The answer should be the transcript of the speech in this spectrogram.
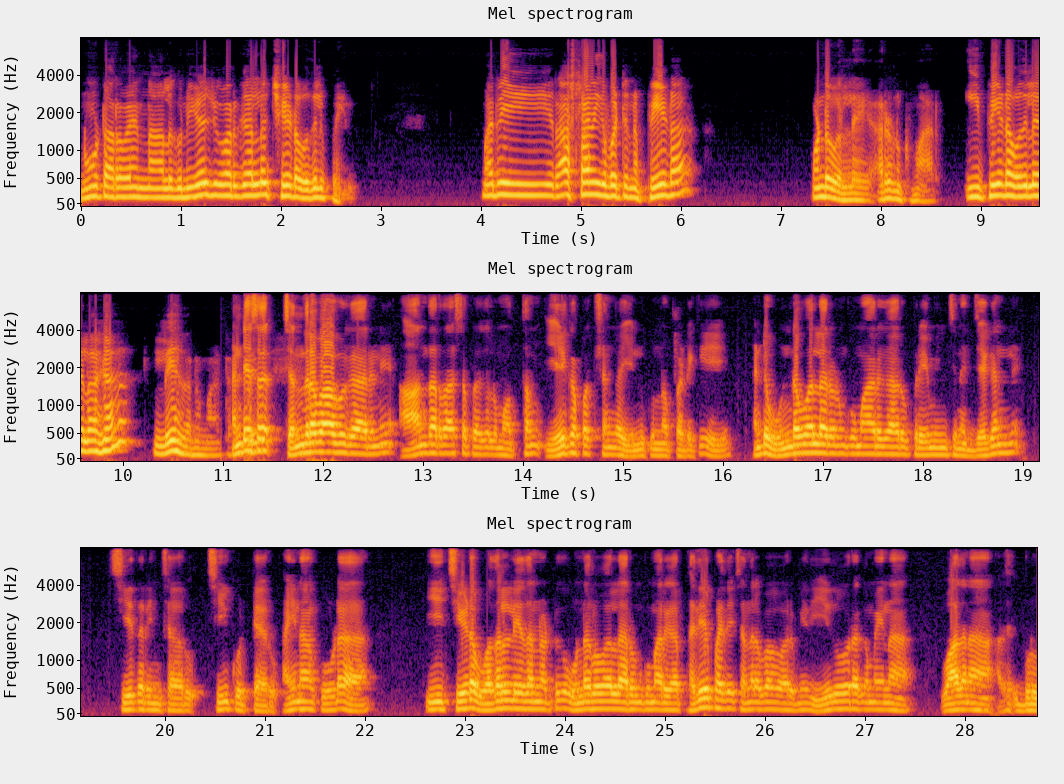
నూట అరవై నాలుగు నియోజకవర్గాల్లో చీడ వదిలిపోయింది. మరి రాష్ట్రానికి పట్టిన పీడ ఉండవల్లే అరుణ్ కుమార్. ఈ పీడ వదిలేలాగా లేదనమాట అంటే సార్ చంద్రబాబు గారిని ఆంధ్ర రాష్ట్ర ప్రజలు మొత్తం ఏకపక్షంగా ఎన్నుకున్నప్పటికీ అంటే ఉండవల్ల అరుణ్ కుమార్ గారు ప్రేమించిన జగన్ని చీతరించారు చీకొట్టారు. అయినా కూడా ఈ చీడ వదలలేదన్నట్టుగా ఉండవల్ల అరుణ్ కుమార్ గారు పదే పదే చంద్రబాబు గారి మీద ఏదో రకమైన వాదన ఇప్పుడు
